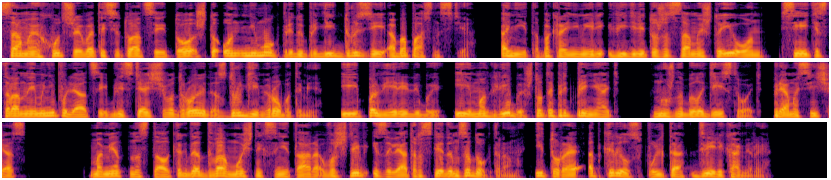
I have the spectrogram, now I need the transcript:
Самое худшее в этой ситуации то, что он не мог предупредить друзей об опасности. Они-то, по крайней мере, видели то же самое, что и он. Все эти странные манипуляции блестящего дроида с другими роботами. И поверили бы, и могли бы что-то предпринять. Нужно было действовать прямо сейчас. Момент настал, когда два мощных санитара вошли в изолятор следом за доктором, и Туре открыл с пульта двери камеры.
